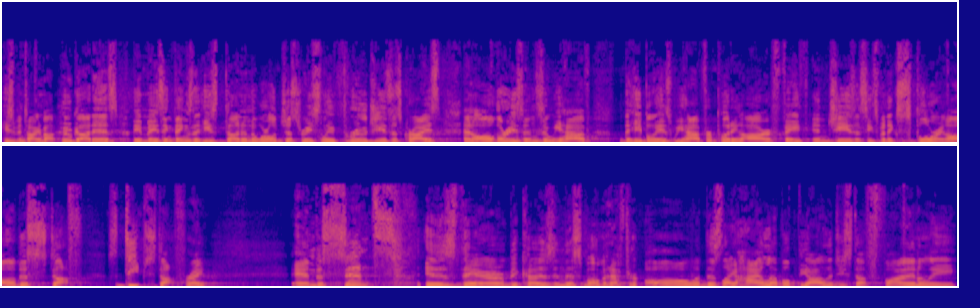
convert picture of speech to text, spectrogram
He's been talking about who God is, the amazing things that he's done in the world just recently through Jesus Christ, and all the reasons that we have, that he believes we have for putting our faith in Jesus. He's been exploring all of this stuff. It's deep stuff, right? And the sense is there because in this moment, after all of this like high level theology stuff, finally,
